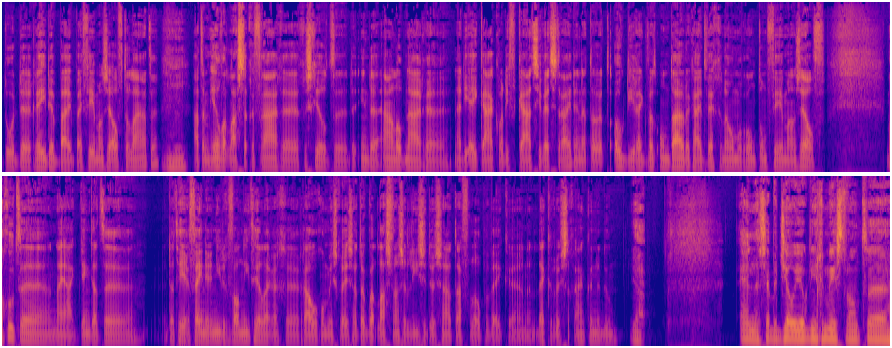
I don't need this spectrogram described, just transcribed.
eh, door de reden bij, bij Veerman zelf te laten. Had hem heel wat lastige vragen geschild eh, in de aanloop naar, eh, naar die EK-kwalificatiewedstrijd. En dat had ook direct wat onduidelijkheid weggenomen rondom Veerman zelf. Maar goed, eh, nou ja, ik denk dat, eh dat Heerenveen er in ieder geval niet heel erg uh, rauw om is geweest. Hij had ook wat last van zijn liezen, dus hij had afgelopen week eh, lekker rustig aan kunnen doen. Ja. En ze hebben Joey ook niet gemist, want eh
